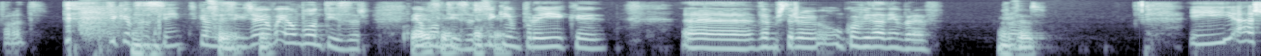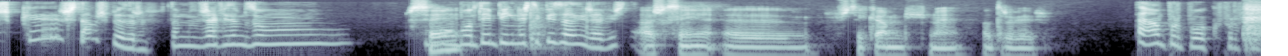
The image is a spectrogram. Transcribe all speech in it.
Pronto. Ficamos assim. Ficamos sim, assim. Já é um bom teaser. É, é um bom sim, teaser. É Fiquem por aí que uh, vamos ter um convidado em breve. Pronto. Exato. E acho que estamos, Pedro. Estamos, já fizemos um, sim. um bom tempinho neste episódio, já viste? Acho que sim. Uh, esticámos, não é? Outra vez. Não, por pouco, por pouco.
